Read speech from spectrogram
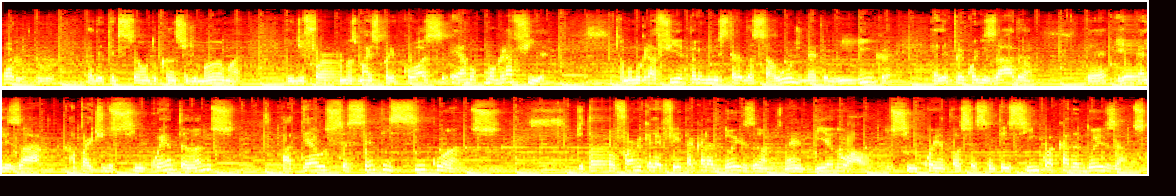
ouro para detecção do câncer de mama e de formas mais precoces é a mamografia. A mamografia pelo Ministério da Saúde, né, pelo INCA, ela é preconizada é, realizar a partir dos 50 anos até os 65 anos. De tal forma que ela é feita a cada dois anos, né, bianual, dos 50 aos 65 a cada dois anos.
